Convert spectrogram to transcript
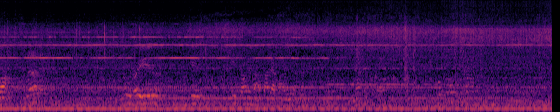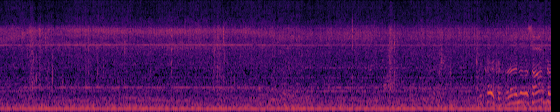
啊。我这鱼，给给张伟大打电话一样。你可以跟，哎，那个三票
